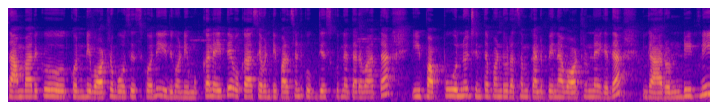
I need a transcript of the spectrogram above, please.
సాంబార్కు కొన్ని వాటర్ పోసేసుకొని ఇదిగోండి ముక్కలు అయితే ఒక సెవెంటీ పర్సెంట్ కుక్ చేసుకున్న తర్వాత ఈ పప్పును చింతపండు రసం కలిపిన వాటర్ ఉన్నాయి కదా ఇంకా ఆ రెండింటిని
